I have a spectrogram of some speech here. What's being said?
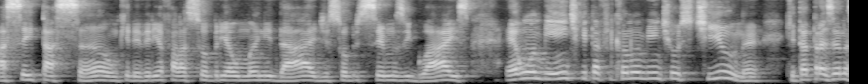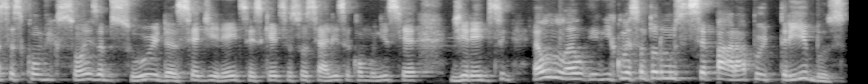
aceitação, que deveria falar sobre a humanidade, sobre sermos iguais, é um ambiente que está ficando um ambiente hostil, né? Que está trazendo essas convicções absurdas, se é direito, se é esquerda, se é socialista, comunista, se é direito, se... é é um e começando todo mundo se separar por tribos.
